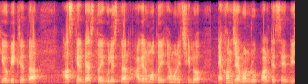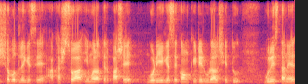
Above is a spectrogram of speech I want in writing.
কেউ বিক্রেতা। আজকের ব্যস্তই গুলিস্তান আগের মতোই এমনই ছিল। এখন যেমন রূপ পাল্টেছে, দৃশ্য বদলে গেছে আকাশছোয়া ইমারতের পাশে গড়িয়ে গেছে কংক্রিটের উড়াল সেতু। গুলিস্তানের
